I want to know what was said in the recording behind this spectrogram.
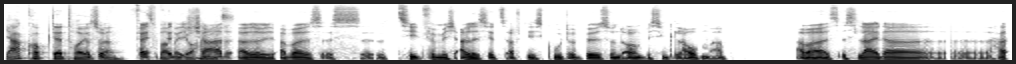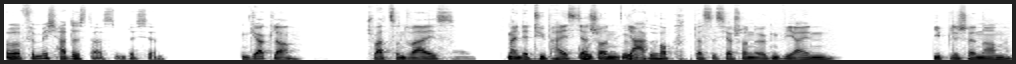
Jakob der Täufer. Also Das war bei Johannes. schade, also, aber es, es äh, zieht für mich alles jetzt auf dieses Gut und Böse und auch ein bisschen Glauben ab. Aber es ist leider, äh, hat, aber für mich hat es das ein bisschen. Ja, klar. Schwarz und weiß. Ich meine, der Typ heißt ja Gut schon und böse. Jakob. Das ist ja schon irgendwie ein biblischer Name.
